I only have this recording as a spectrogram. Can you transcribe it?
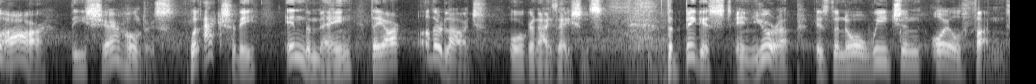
are these shareholders? Well, actually, in the main, they are other large organizations. The biggest in Europe is the Norwegian Oil Fund,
